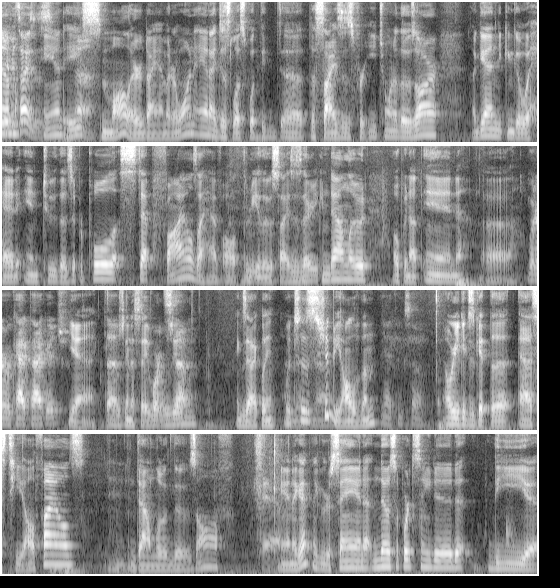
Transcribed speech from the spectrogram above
have three medium, and a Yeah. smaller diameter one. And I just list what the uh, the sizes for each one of those are. Again, you can go ahead into the zipper pull step files. I have all three of those sizes there. You can download, open up in, uh, Whatever CAD package. yeah. I was gonna say what was step. Exactly, which then, is uh, should be all of them. Yeah, I think so. Or you could just get the STL files Mhm. and download those off. Yeah. And again, like we were saying, no supports needed. The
